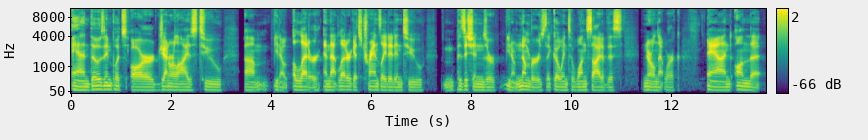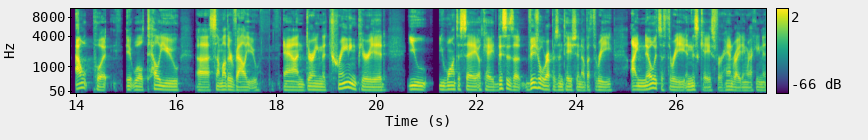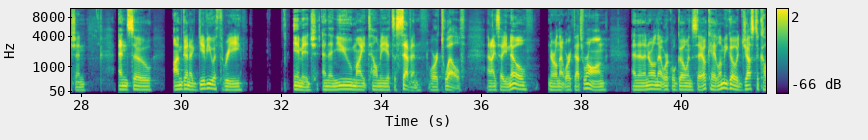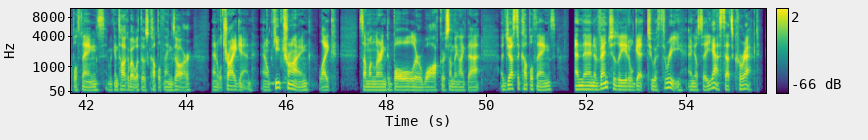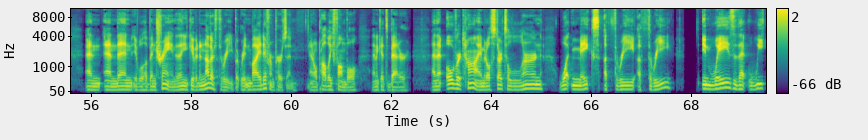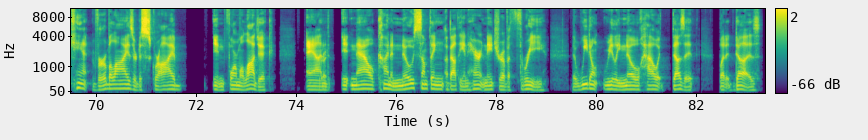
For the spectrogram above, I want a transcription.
and those inputs are generalized to um, you know a letter, and that letter gets translated into mm, positions or you know numbers that go into one side of this neural network. And on the output, it will tell you uh, some other value. And during the training period, you you want to say, okay, this is a visual representation of a three. I know it's a three in this case for handwriting recognition. And so I'm going to give you a three image, and then you might tell me it's a seven or a 12. And I say, no, neural network, that's wrong. And then the neural network will go and say, okay, let me go adjust a couple things. And we can talk about what those couple things are. And we'll try again. And we'll keep trying, like someone learning to bowl or walk or something like that. Uh, adjust a couple things. And then eventually it'll get to a three. And you'll say, yes, that's correct. And, and then it will have been trained. And then you give it another three, but written by a different person. And it'll probably fumble and it gets better. And then over time, it'll start to learn what makes a three a three in ways that we can't verbalize or describe in formal logic. And right. it now kind of knows something about the inherent nature of a three that we don't really know how it does it, but it does.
